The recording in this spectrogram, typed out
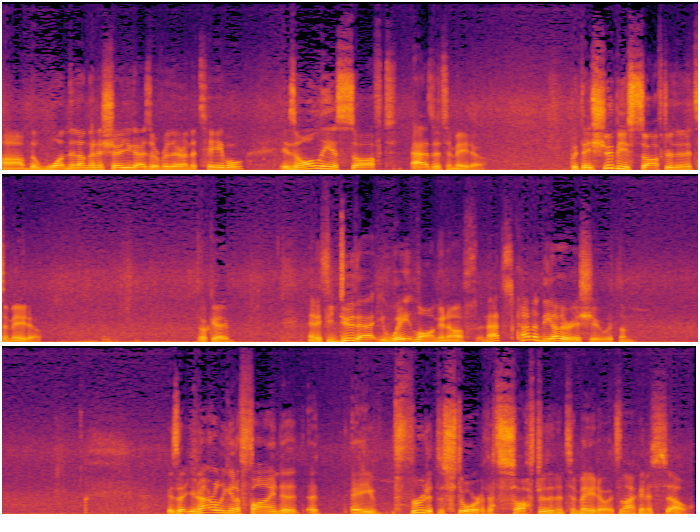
Uh, the one that I'm going to show you guys over there on the table is only as soft as a tomato, but they should be softer than a tomato. Okay? And if you do that, you wait long enough, and that's kind of the other issue with them is that you're not really going to find a, a, a, fruit at the store that's softer than a tomato. It's not going to sell.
